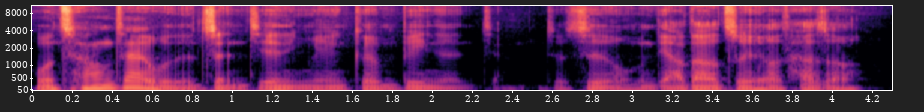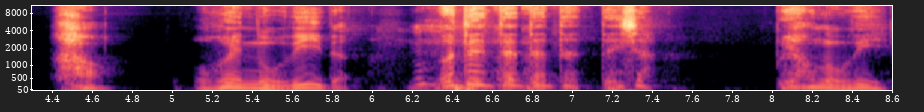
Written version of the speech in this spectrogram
我常在我的诊间里面跟病人讲，就是我们聊到最后，他说：“好，我会努力的。”等等等等等一下，不要努力，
